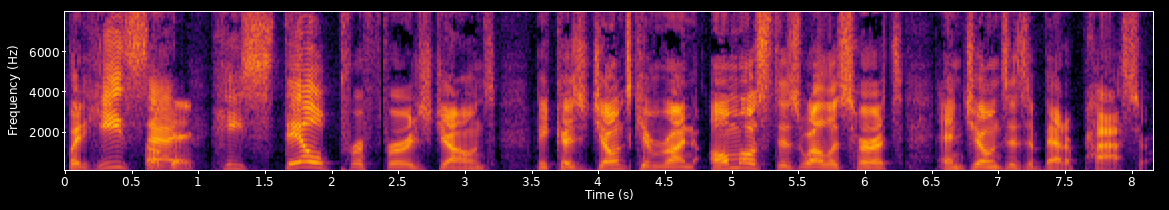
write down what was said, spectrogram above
But he said okay. he still prefers Jones because Jones can run almost as well as Hurts, and Jones is a better passer.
